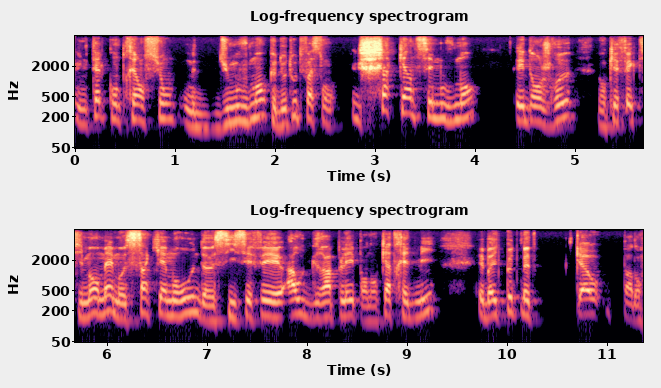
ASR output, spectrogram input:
une telle compréhension du mouvement que de toute façon, chacun de ces mouvements est dangereux. Donc effectivement, même au cinquième round, euh, s'il s'est fait out-grappler pendant 4 et demi, eh ben, il peut te mettre KO. Pardon.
